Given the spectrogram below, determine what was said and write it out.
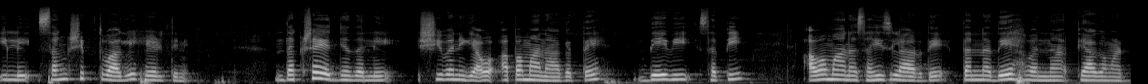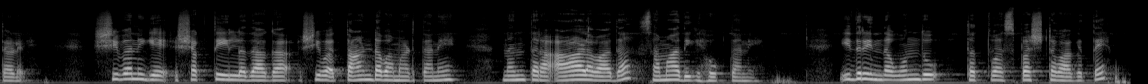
ಇಲ್ಲಿ ಸಂಕ್ಷಿಪ್ತವಾಗಿ ಹೇಳ್ತೀನಿ. ದಕ್ಷಯಜ್ಞದಲ್ಲಿ ಶಿವನಿಗೆ ಅವ ಅಪಮಾನ ಆಗುತ್ತೆ. ದೇವಿ, ಸತಿ ಅವಮಾನ ಸಹಿಸಲಾರದೆ ತನ್ನ ದೇಹವನ್ನು ತ್ಯಾಗ ಮಾಡ್ತಾಳೆ. ಶಿವನಿಗೆ ಶಕ್ತಿ ಇಲ್ಲದಾಗ ಶಿವ ತಾಂಡವ ಮಾಡ್ತಾನೆ. ನಂತರ ಆಳವಾದ ಸಮಾಧಿಗೆ ಹೋಗ್ತಾನೆ. ಇದರಿಂದ ಒಂದು ತತ್ವ ಸ್ಪಷ್ಟವಾಗುತ್ತೆ.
